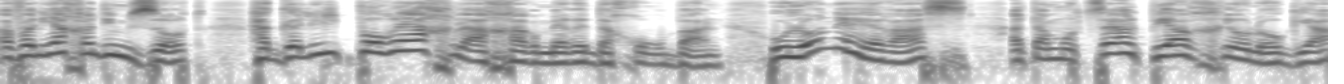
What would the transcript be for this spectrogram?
אבל יחד עם זאת, הגליל פורח לאחר מרד החורבן. הוא לא נהרס, אתה מוצא על פי הארכיאולוגיה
